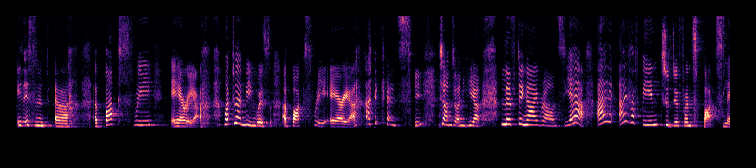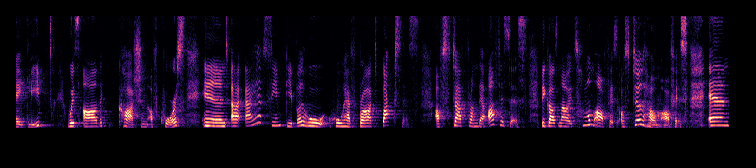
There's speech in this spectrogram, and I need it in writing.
it isn't uh, a box free area. What do I mean with a box free area? I can see John John here lifting eyebrows. Yeah, I, I have been to different spots lately with all the caution, of course. And uh, I have seen people who, who have brought boxes of stuff from their offices because now it's home office or still home office. And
